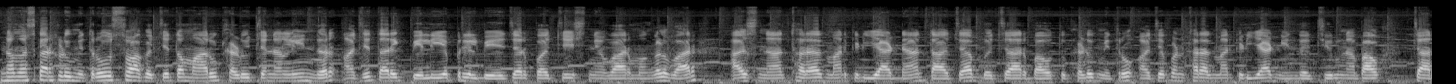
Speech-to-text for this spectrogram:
નમસ્કાર ખેડૂત મિત્રો, સ્વાગત છે તમારું ખેડૂત ચેનલની અંદર. આજે તારીખ પહેલી એપ્રિલ બે હજાર પચીસને વાર મંગળવાર. આજના થરાદ માર્કેટ યાર્ડના તાજા બજાર ભાવ. તો ખેડૂત મિત્રો, આજે પણ થરાદ માર્કેટ યાર્ડની અંદર જીરુના ભાવ ચાર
